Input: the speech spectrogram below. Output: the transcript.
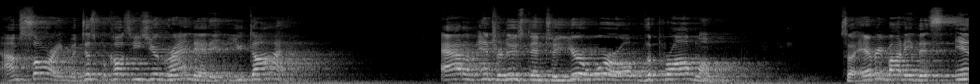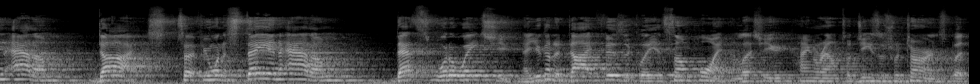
I'm sorry, but just because he's your granddaddy, you die. Adam introduced into your world the problem. So everybody that's in Adam dies. So if you want to stay in Adam, that's what awaits you. Now you're going to die physically at some point unless you hang around till Jesus returns, but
